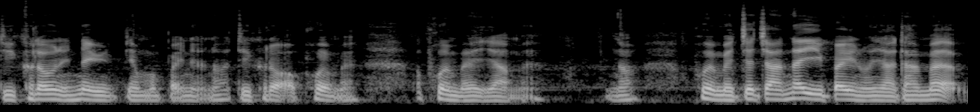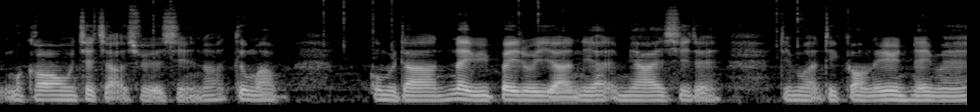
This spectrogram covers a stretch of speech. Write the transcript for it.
ဒီခလုတ်နဲ့နှိပ်ပြီးပြန်မပိတ်နဲ့နော်ဒီခလုတ်အဖွင့်မယ်အဖွင့်ပဲရမယ်နော်ဖွင့်မယ်ကြကြနှိပ်ပြီးပိတ်လို့ရဒါပေမဲ့မကောင်းအောင်ကြကြရွှေရှင်နော်သူ့မှာကွန်ပျူတာနှိပ်ပြီးပိတ်လို့ရနေရအများကြီးရှိတယ်ဒီမှာဒီကောင်လေးနှိပ်မယ်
